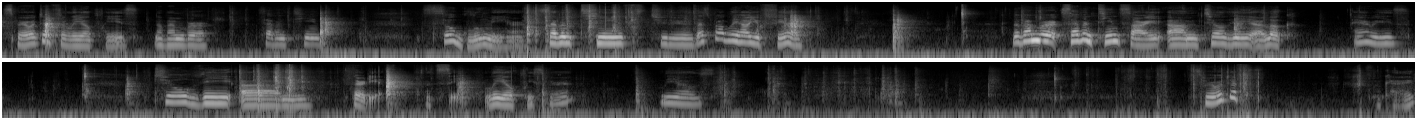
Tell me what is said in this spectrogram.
Spirit, what for Leo, please? November 17th. It's so gloomy here. 17th to, do. that's probably how you feel. November 17th, sorry, um, till the, uh, look, Aries, till the um, 30th. Let's see. Leo, please, Spirit. Leos. Spirit, what Okay.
